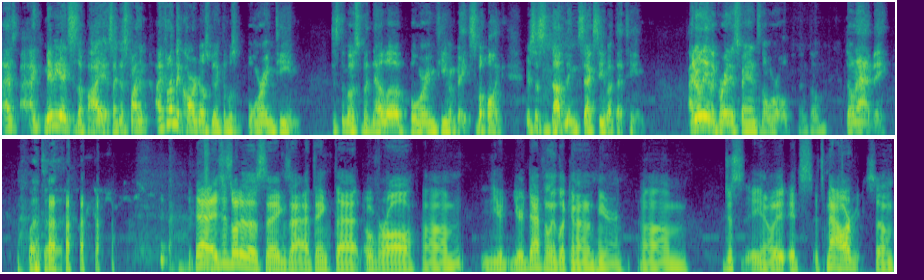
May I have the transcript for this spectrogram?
as I, maybe it's just a bias. I just find I find the Cardinals be like the most boring team, just the most vanilla, boring team in baseball. Like there's just nothing sexy about that team. I know they have the greatest fans in the world. Don't don't at me, but. Uh, yeah, it's just one of those things. I, I think that overall, um, you're you're definitely looking at them here. Um, just you know, it, it's it's Matt Harvey. So,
